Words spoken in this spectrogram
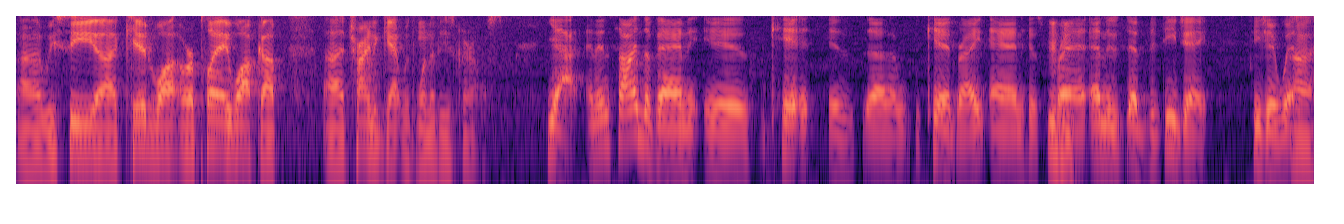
uh, we see uh, Kid wa- or Play walk up, uh, trying to get with one of these girls. Yeah, and inside the van is kid is uh, kid right, and his friend, and there's uh, the DJ, DJ Wiz.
